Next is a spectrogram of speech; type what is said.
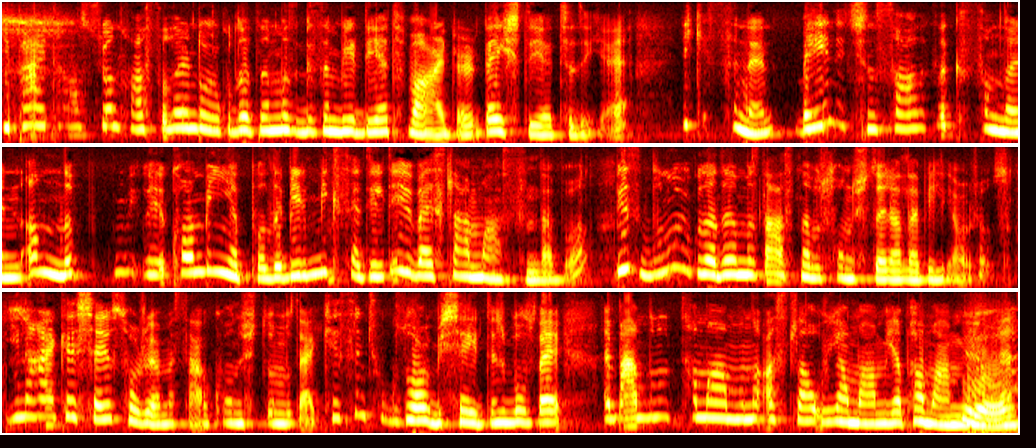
e, hipertansiyon hastalarında uyguladığımız bizim bir diyet vardır. DASH diyeti diye. İkisinin beyin için sağlıklı kısımlarının alınıp e, kombin yapıldığı bir mix edildiği bir beslenme aslında bu. Biz bunu uyguladığımızda aslında bu sonuçları alabiliyoruz. Yine herkes şey soruyor mesela konuştuğumuzda kesin çok zor bir şeydir bu ve e, ben bunun tamamını asla uyamam yapamam Yo. diye.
